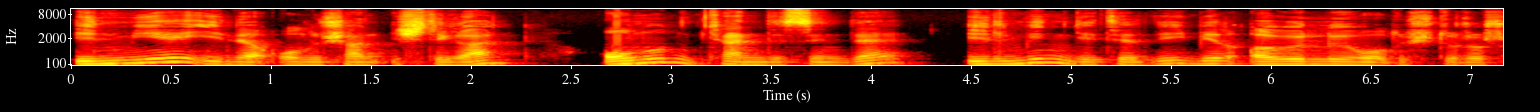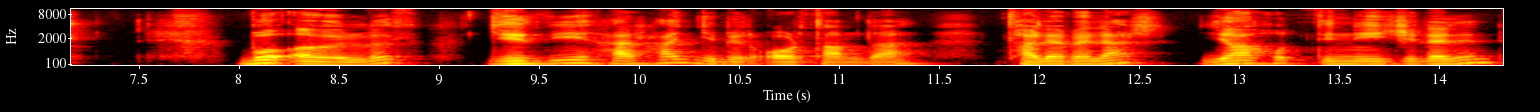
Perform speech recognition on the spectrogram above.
İlmiye ile oluşan iştigal onun kendisinde ilmin getirdiği bir ağırlığı oluşturur. Bu ağırlık girdiği herhangi bir ortamda talebeler yahut dinleyicilerin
